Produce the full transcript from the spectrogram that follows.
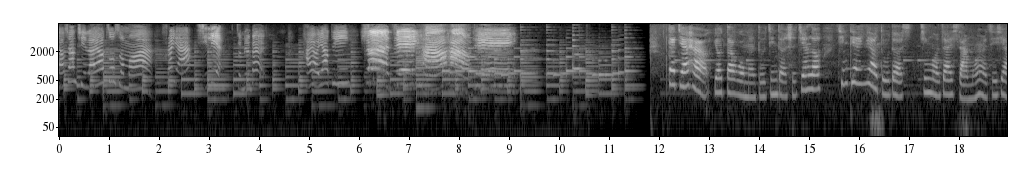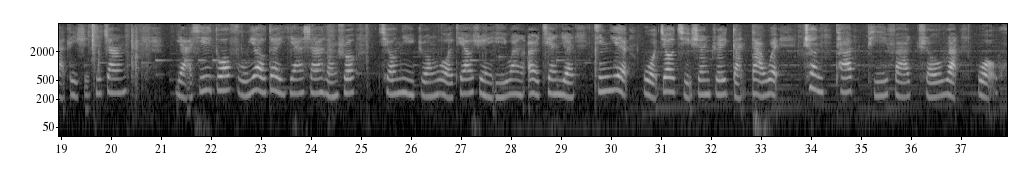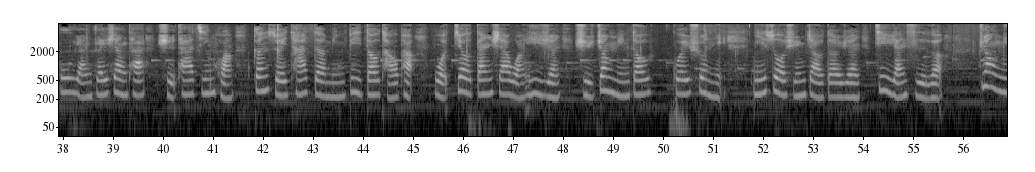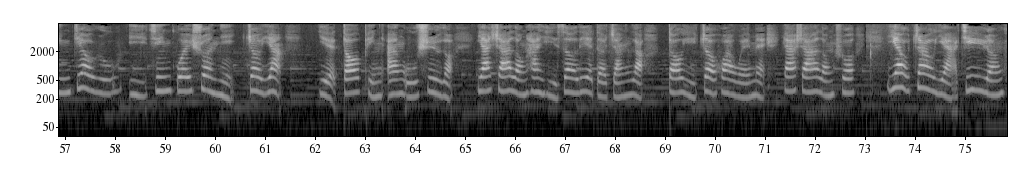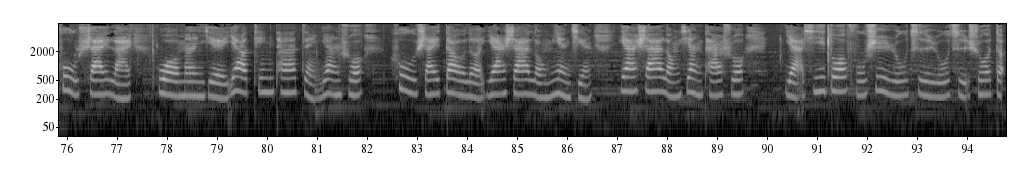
早上起来要做什么啊？刷牙、洗脸、整棉被，还有要听《圣经》，好好听。大家好，又到我们读经的时间了。今天要读的经文在《撒母耳记下》第十七章。亚西多弗又对押沙龙说：“求你准我挑选一万二千人，今夜我就起身追赶大卫，趁他疲乏手软，我忽然追上他，使他惊惶，跟随他的民必都逃跑，我就单杀王一人，使众民都。”归顺你，你所寻找的人既然死了，众民就如已经归顺你这样，也都平安无事了。亚沙龙和以色列的长老都以这话为美。亚沙龙说：“要照雅基人户筛来。”我们也要听他怎样说。户筛到了押沙龙面前，押沙龙向他说：“亚西多福是如此如此说的，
